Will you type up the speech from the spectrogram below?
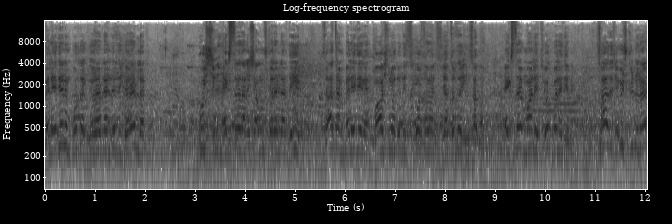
belediyenin burada görevlendirdiği görevler bu işin ekstradan iş almış görevler değil. Zaten belediyenin maaşını ödediği, sigortana yatırdığı insanlar. Ekstra maliyeti yok belediyenin. Sadece üç gününe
